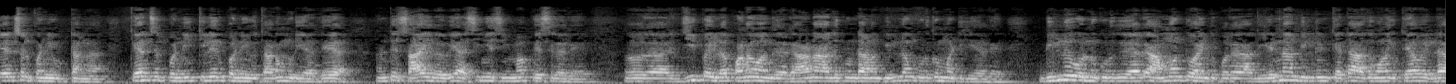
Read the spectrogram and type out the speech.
கேன்சல் பண்ணி விட்டாங்க. கேன்சல் பண்ணி கிளியர் பண்ணி தர முடியாது. வந்துட்டு சாய் ரவி அசிங்க அசிங்கமாக பேசுகிறாரு ஜிபேல பணம் வாங்குறாரு. ஆனால் அதுக்கு உண்டான பில்லும் கொடுக்க மாட்டேங்கிறாரு. பில்லு ஒன்று கொடுக்குறாரு அமௌண்ட்டு வாங்கிட்டு போறாரு. அது என்ன பில்லுன்னு கேட்டால் அது உனக்கு தேவையில்லை.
